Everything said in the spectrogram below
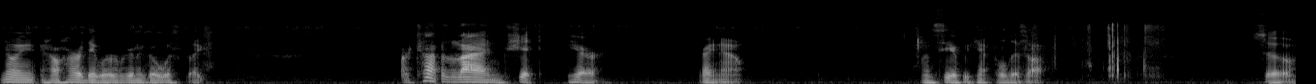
knowing how hard they were, we're going to go with like our top of the line shit here right now. And see if we can't pull this off. So,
